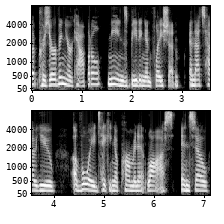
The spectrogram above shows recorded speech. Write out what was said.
But preserving your capital means beating inflation. And that's how you avoid taking a permanent loss. And so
